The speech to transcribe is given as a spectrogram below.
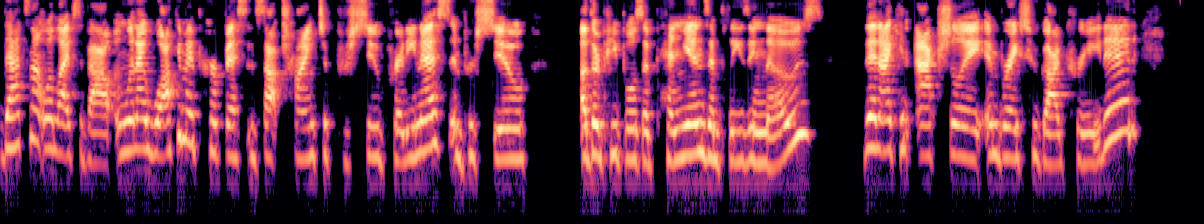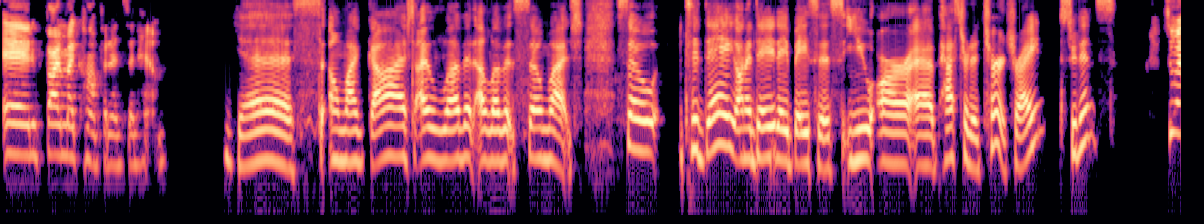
that's not what life's about. And when I walk in my purpose and stop trying to pursue prettiness and pursue other people's opinions and pleasing those, then I can actually embrace who God created and find my confidence in Him. Yes. Oh my gosh. I love it. I love it so much. So, today, on a day to day basis, you are a pastor at church, right? Students? So I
